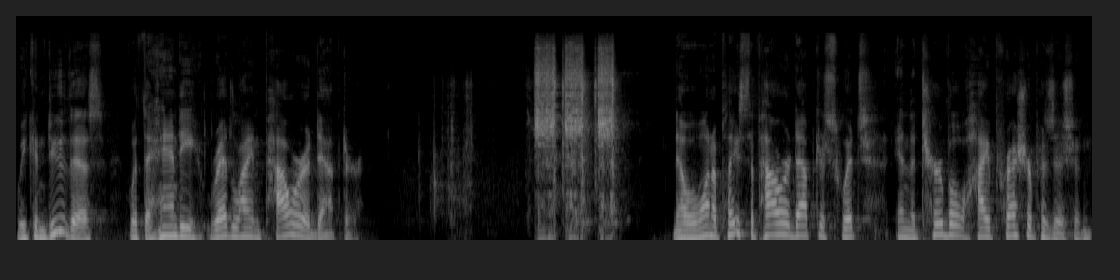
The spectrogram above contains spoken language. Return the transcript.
We can do this with the handy redline power adapter. Now we want to place the power adapter switch in the turbo high pressure position,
